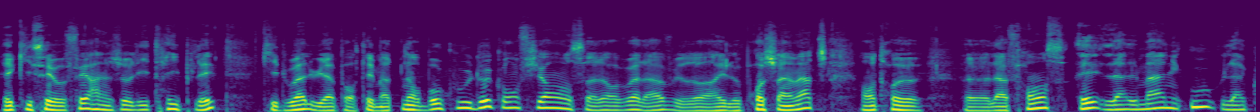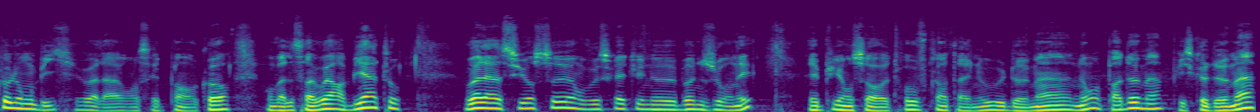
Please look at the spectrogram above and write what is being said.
et qui s'est offert un joli triplé qui doit lui apporter maintenant beaucoup de confiance. Alors voilà, vous aurez le prochain match entre euh, la France et l'Allemagne ou la Colombie. Voilà, on ne sait pas encore. On va le savoir bientôt. Voilà, sur ce, on vous souhaite une bonne journée. Et puis on se retrouve quant à nous demain. Non, pas demain, puisque demain,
